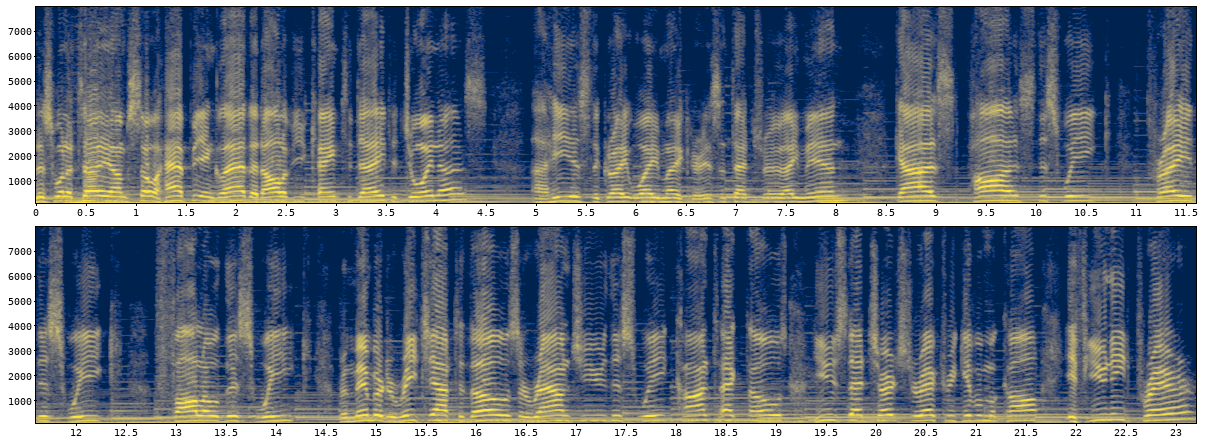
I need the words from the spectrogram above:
just want to tell you, I'm so happy and glad that all of you came today to join us. Uh, he is the great waymaker. Isn't that true? Amen. Guys, pause this week, pray this week, follow this week. Remember to reach out to those around you this week. Contact those. Use that church directory. Give them a call. If you need prayer,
